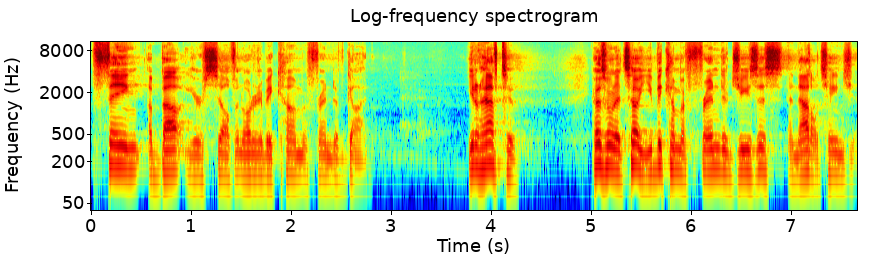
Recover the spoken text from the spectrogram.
thing about yourself in order to become a friend of God. You don't have to. Here's what I want to tell you you become a friend of Jesus, and that'll change you.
